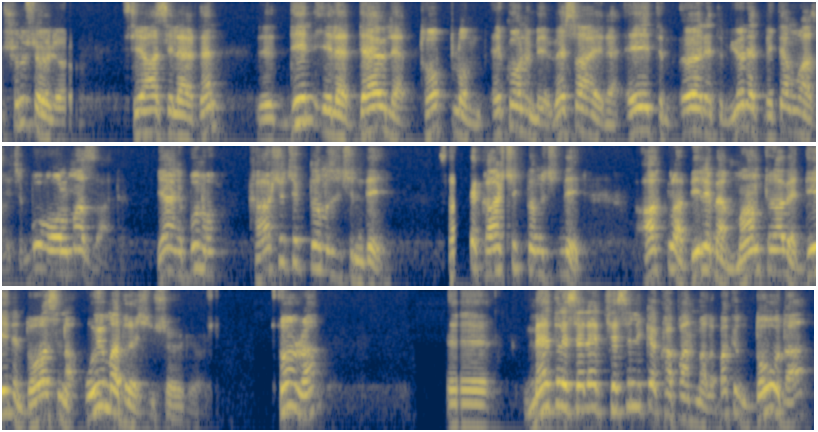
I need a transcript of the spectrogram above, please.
şunu söylüyorum siyasilerden e, din ile devlet, toplum, ekonomi vesaire, eğitim, öğretim, yönetmekten vazgeçin. Bu olmaz zaten. Yani bunu karşı çıktığımız için değil. Sadece karşı çıktığımız için değil. Akla, bilime, mantığa ve dinin doğasına uymadığı için söylüyoruz. Sonra e, medreseler kesinlikle kapanmalı. Bakın doğuda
